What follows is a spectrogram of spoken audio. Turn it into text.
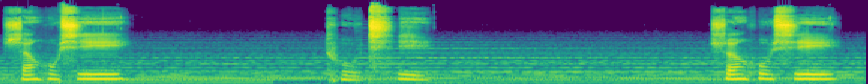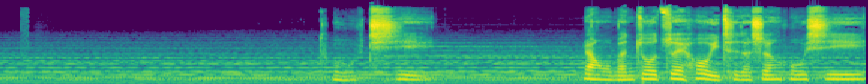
深呼吸，吐气，深呼吸。吐气，让我们做最后一次的深呼吸。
